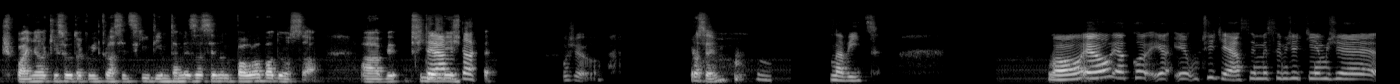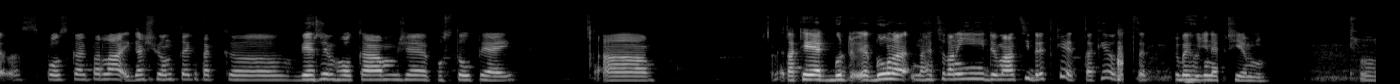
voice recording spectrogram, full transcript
Španělky jsou takový klasický tým, tam je zase jenom Paula Badosa. A přijde Která mi, že... Jo. Prosím? Navíc. No jo, jako je, je, určitě. Já si myslím, že tím, že z Polska vypadla Iga Šviontek, tak uh, věřím holkám, že postoupějí. A taky jak, bud, jak budou nahecovaný domácí Britky, taky jo, tak to by hodně nepříjemný. Hmm.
